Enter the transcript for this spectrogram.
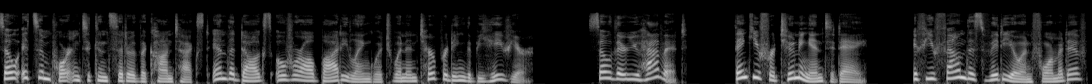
So it's important to consider the context and the dog's overall body language when interpreting the behavior. So there you have it. Thank you for tuning in today. If you found this video informative,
